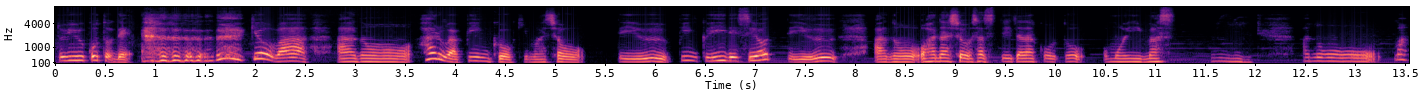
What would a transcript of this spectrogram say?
ということで、今日は、あのー、春はピンクを着ましょうっていう、ピンクいいですよっていう、あのお話をさせていただこうと思います。うんあのー、まあ、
